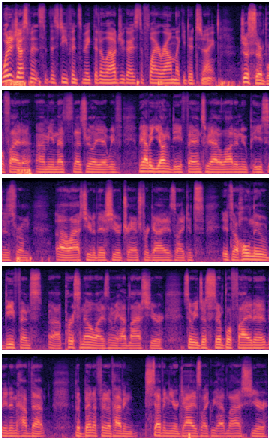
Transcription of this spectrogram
What adjustments did this defense make that allowed you guys to fly around like you did tonight? Just simplified it. I mean, that's that's really it. We've we have a young defense. We had a lot of new pieces from uh, last year to this year, transfer guys. Like it's it's a whole new defense uh, personnel wise than we had last year. So we just simplified it. They didn't have that the benefit of having seven year guys like we had last year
